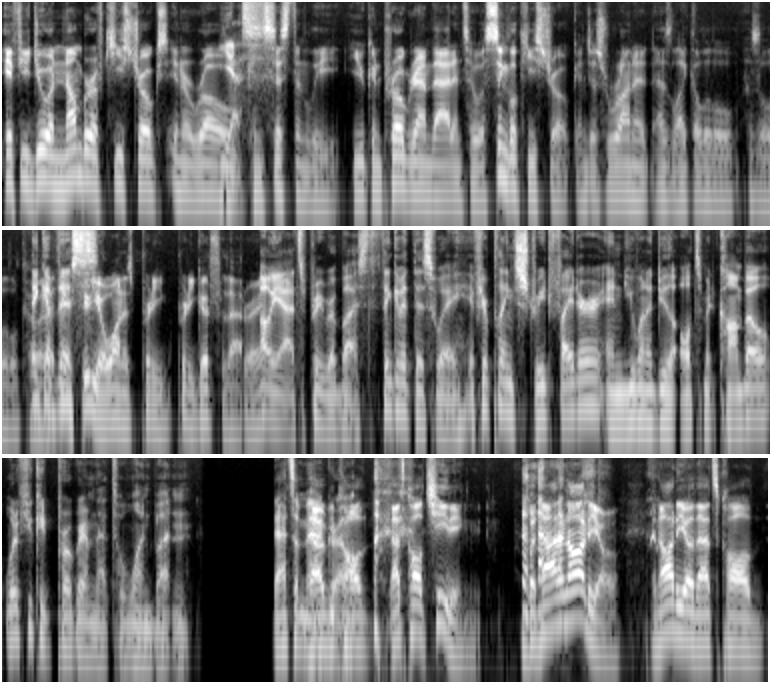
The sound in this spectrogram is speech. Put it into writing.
if you do a number of keystrokes in a row Yes. consistently, you can program that into a single keystroke and just run it as like a little as a little code. Think of I think this. Studio One is pretty pretty good for that, right? Oh yeah, it's pretty robust. Think of it this way: if you're playing Street Fighter and you want to do the ultimate combo, what if you could program that to one button? That's a that would be called that's called cheating, but not in audio. In audio, that's called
